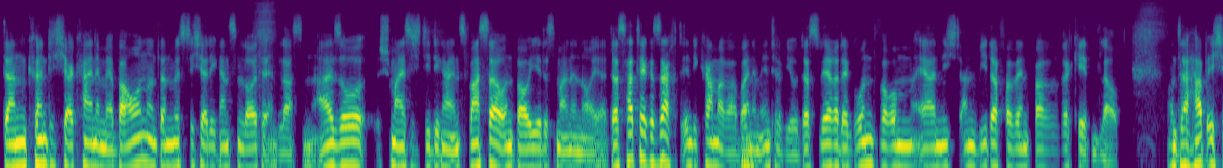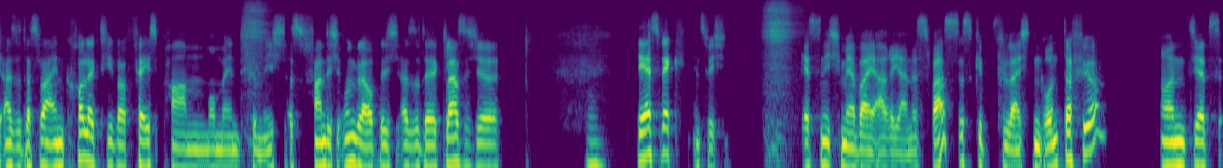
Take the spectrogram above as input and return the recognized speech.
dann könnte ich ja keine mehr bauen und dann müsste ich ja die ganzen Leute entlassen. Also schmeiße ich die Dinger ins Wasser und baue jedes Mal eine neue. Das hat er gesagt in die Kamera bei hm. einem Interview. Das wäre der Grund, warum er nicht an wiederverwendbare Raketen glaubt. Und da habe ich, also das war ein kollektiver Facepalm-Moment für mich. Das fand ich unglaublich. Also der klassische, hm. der ist weg inzwischen. Ist nicht mehr bei Arianes Bass. Es gibt vielleicht einen Grund dafür. Und jetzt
